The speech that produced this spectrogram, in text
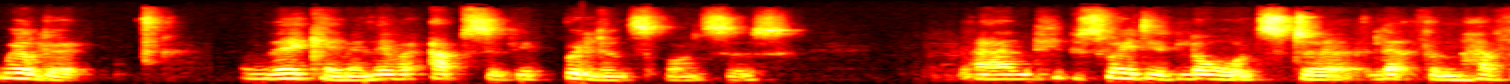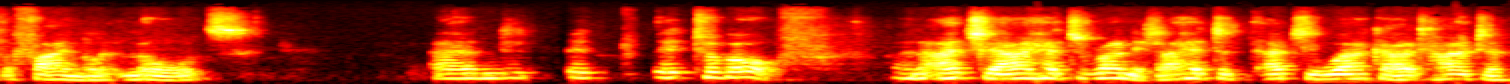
we'll do it. And they came in, they were absolutely brilliant sponsors. And he persuaded Lords to let them have the final at Lords. And it, it took off. And actually, I had to run it. I had to actually work out how to.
